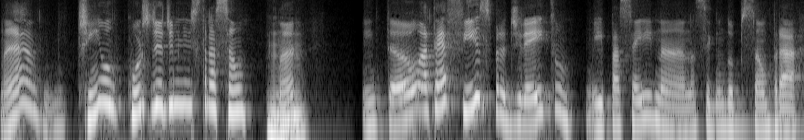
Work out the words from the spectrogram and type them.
né? Tinha o curso de administração, né? Uhum. Então, até fiz para direito e passei na, na segunda opção para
